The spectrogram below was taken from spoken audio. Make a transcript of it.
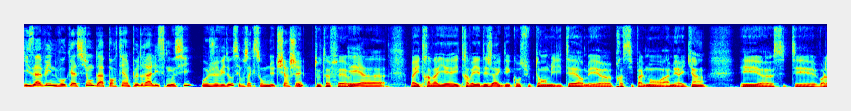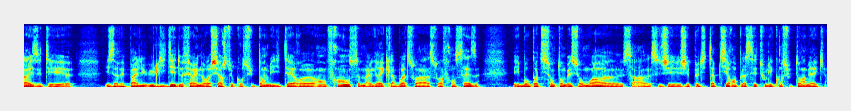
ils avaient une vocation d'apporter un peu de réalisme aussi aux jeux vidéo. C'est pour ça qu'ils sont venus te chercher. Tout, à fait. Oui. Et bah, ils travaillaient, ils travaillaient déjà avec des consultants militaires, mais principalement américains. Et euh, c'était voilà, ils étaient euh, ils n'avaient pas eu l'idée de faire une recherche de consultants militaires euh, en France, malgré que la boîte soit, soit française. Et bon, quand ils sont tombés sur moi, ça, j'ai petit à petit remplacé tous les consultants américains.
